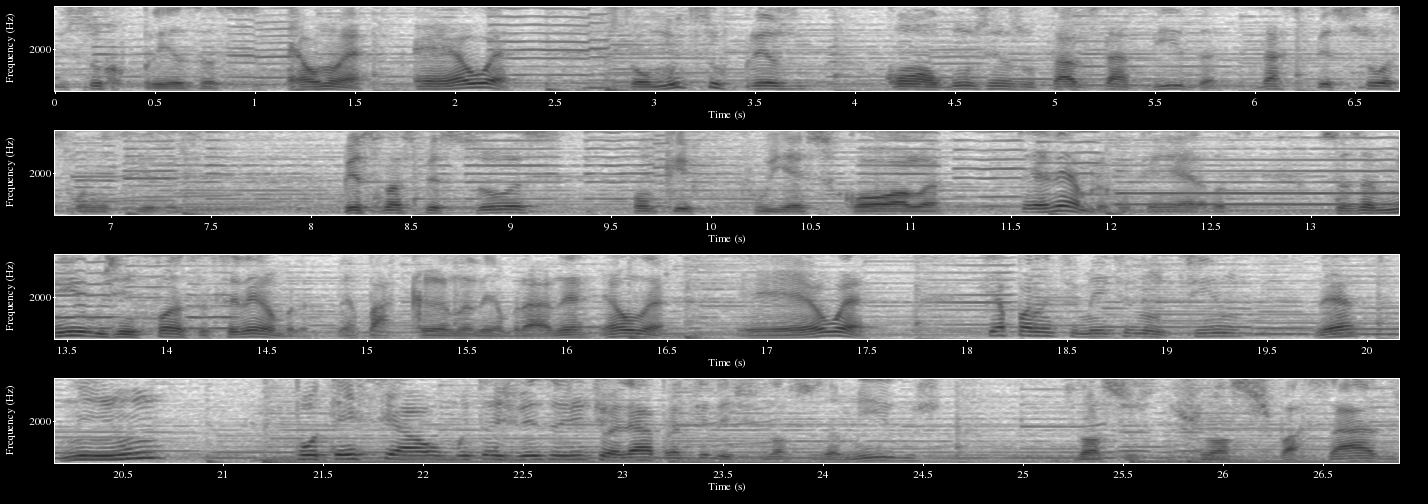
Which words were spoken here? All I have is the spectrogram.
de surpresas. É ou não é? É, ué. Estou muito surpreso com alguns resultados da vida das pessoas conhecidas. Penso nas pessoas com que fui à escola. Você lembra com quem era? Seus amigos de infância, você lembra? É bacana lembrar, né? É ou não é? É, ué. Que aparentemente não tinham né, nenhum potencial. Muitas vezes a gente olhar para aqueles nossos amigos, os nossos, os nossos passados,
